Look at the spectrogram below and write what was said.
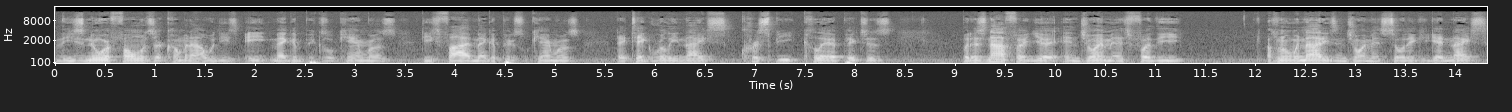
These newer phones are coming out with these 8 megapixel cameras, these 5 megapixel cameras. They take really nice, crispy, clear pictures, but it's not for your enjoyment, it's for the Illuminati's enjoyment, so they could get nice,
